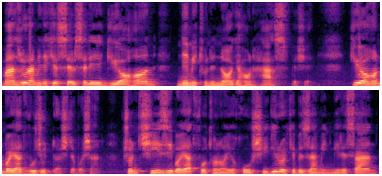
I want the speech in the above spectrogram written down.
منظورم اینه که سلسله گیاهان نمی‌تونه ناگهان حذف بشه. گیاهان باید وجود داشته باشن چون چیزی باید فوتونای خورشیدی رو که به زمین می‌رسن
